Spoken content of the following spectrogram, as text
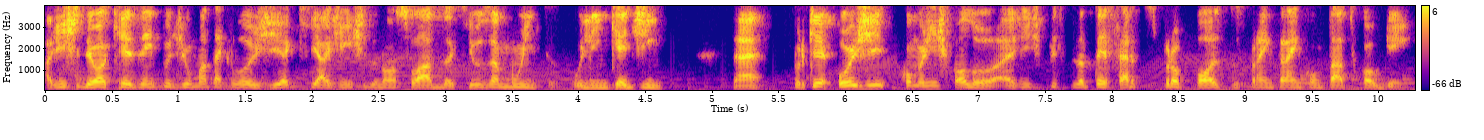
a gente deu aqui exemplo de uma tecnologia que a gente do nosso lado aqui usa muito, o LinkedIn. né? Porque hoje, como a gente falou, a gente precisa ter certos propósitos para entrar em contato com alguém.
